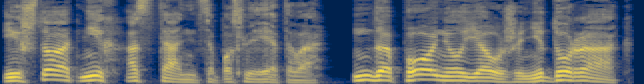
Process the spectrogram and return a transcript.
и что от них останется после этого?» «Да понял я уже, не дурак.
